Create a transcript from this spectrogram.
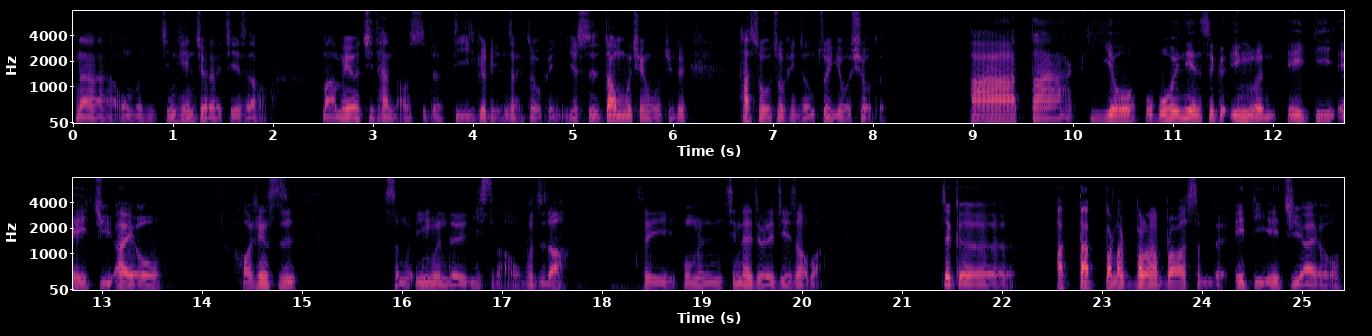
那我们今天就来介绍马梅尔基坦老师的第一个连载作品，也是到目前我觉得他所有作品中最优秀的。阿达基欧，我不会念是个英文，A D A G I O，好像是什么英文的意思吧？我不知道，所以我们现在就来介绍吧。这个阿达巴拉巴拉巴拉什么的，A D A G I O，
